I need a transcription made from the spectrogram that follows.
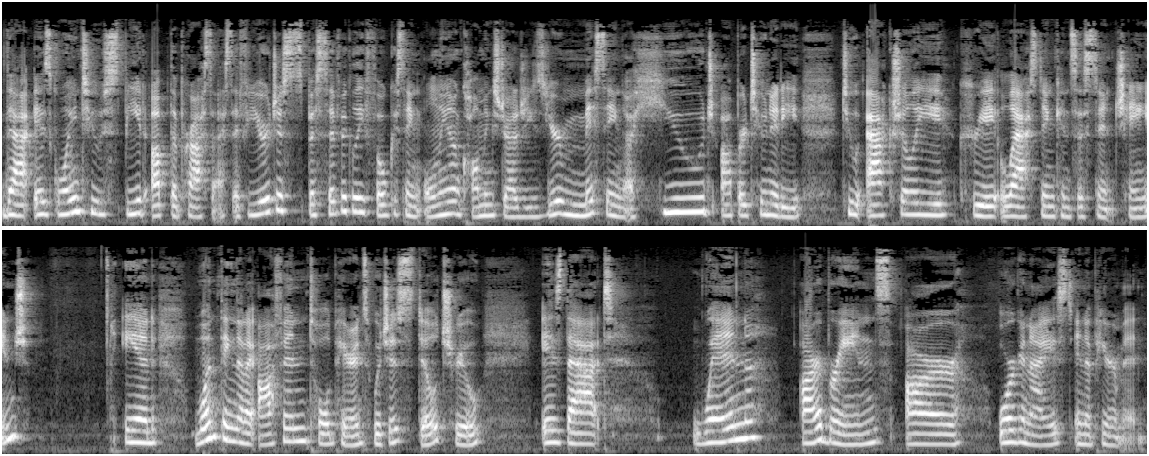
that is going to speed up the process. If you're just specifically focusing only on calming strategies, you're missing a huge opportunity to actually create lasting, consistent change. And one thing that I often told parents, which is still true, is that when our brains are organized in a pyramid.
